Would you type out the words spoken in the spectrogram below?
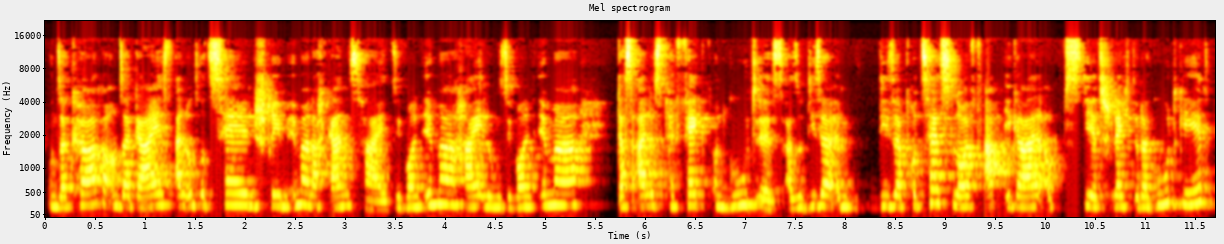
Unser Körper, unser Geist, all unsere Zellen streben immer nach Ganzheit. Sie wollen immer Heilung, sie wollen immer, dass alles perfekt und gut ist. Also dieser, dieser Prozess läuft ab, egal ob es dir jetzt schlecht oder gut geht.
